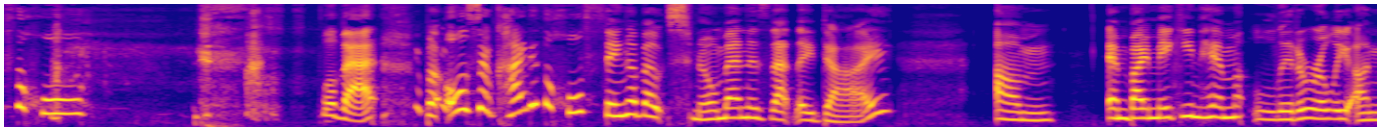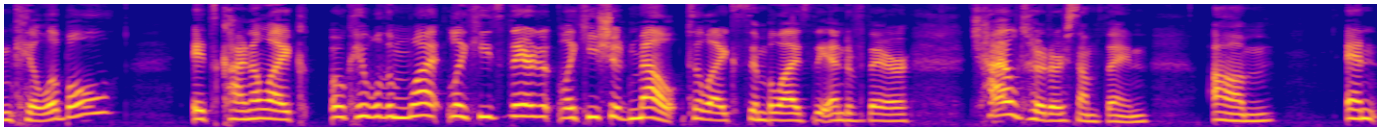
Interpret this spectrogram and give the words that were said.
of the whole well that but also kind of the whole thing about snowmen is that they die um and by making him literally unkillable it's kind of like okay well then what? Like he's there like he should melt to like symbolize the end of their childhood or something. Um and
